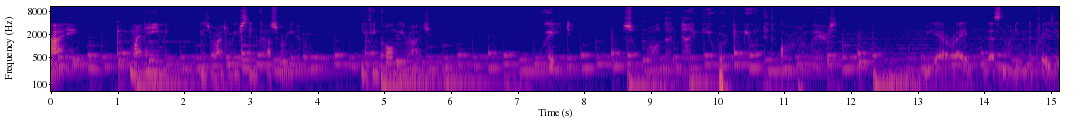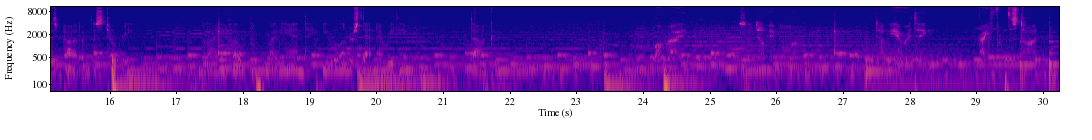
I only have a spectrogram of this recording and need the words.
Hi, my name is Rajveer Singh Kasuria. You can call me Raj. Wait, so all that time you were immune to the coronavirus? Yeah, right. That's not even the craziest part of the story. But I hope by the end you will understand everything, right from the start.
